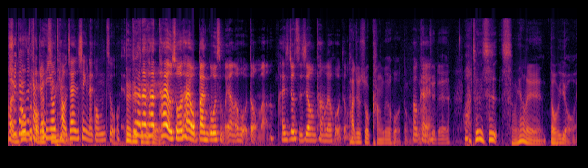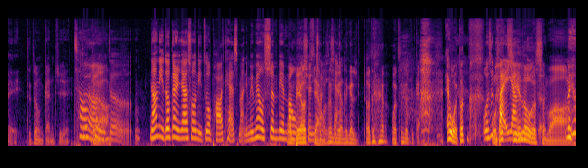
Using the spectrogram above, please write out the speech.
趣，但是感觉很有挑战性的工作。对对，那他他有说他有办过什么样的活动吗？还是就只是用康乐活动？他就说康乐活动。OK，觉得哇，真的是什么样的人都有哎。这种感觉超酷的，然后你都跟人家说你做 podcast 嘛，你们没有顺便帮我们宣传一下？没有那个，我真我真的不敢。哎，我都 我是白羊揭露了什么啊？没有，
